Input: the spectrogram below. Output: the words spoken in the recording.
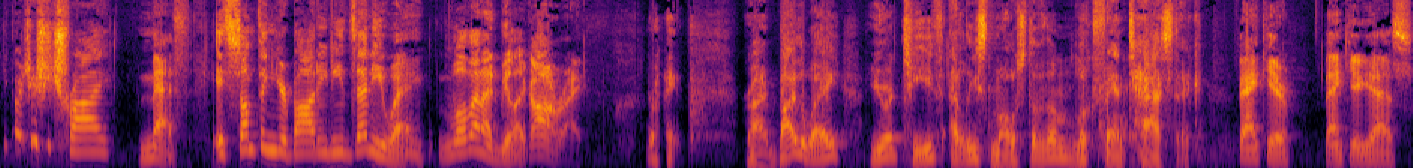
you know what, you should try meth. It's something your body needs anyway. Well, then I'd be like, all right. right, right. By the way, your teeth, at least most of them, look fantastic. Thank you. Thank you. Yes.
